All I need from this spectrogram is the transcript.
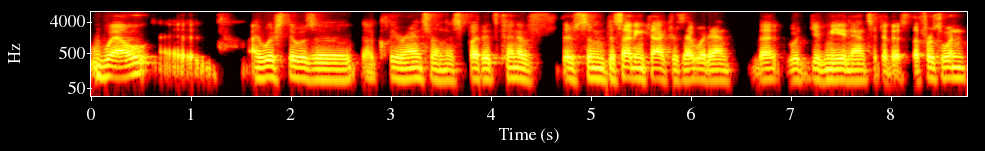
Well, uh, I wish there was a, a clear answer on this, but it's kind of there's some deciding factors that would an, that would give me an answer to this. The first one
